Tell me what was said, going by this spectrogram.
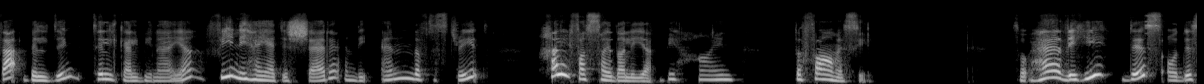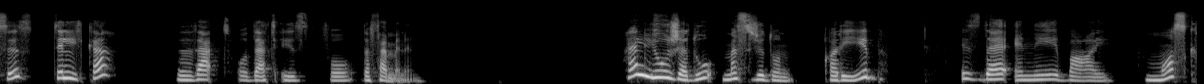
that building تلك البناية في نهاية الشارع in the end of the street خلف الصيدلية behind the pharmacy. So هذه this or this is تلك that or that is for the feminine. هل يوجد مسجد قريب? Is there a nearby mosque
